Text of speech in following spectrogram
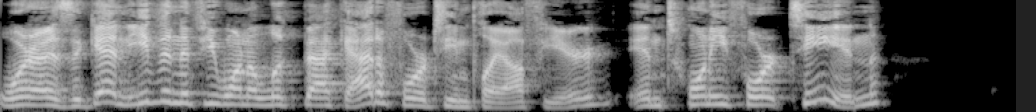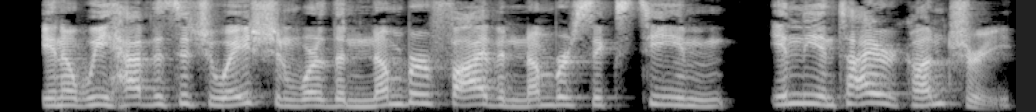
Whereas again, even if you want to look back at a 14 playoff year in 2014, you know, we have the situation where the number five and number six team in the entire country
